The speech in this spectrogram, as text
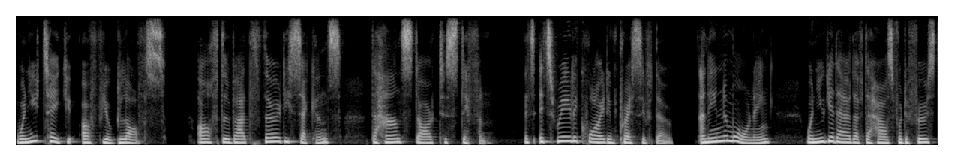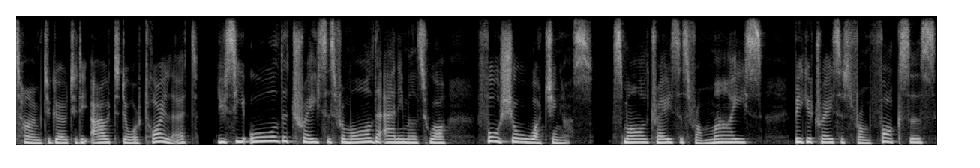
When you take off your gloves, after about 30 seconds, the hands start to stiffen. It's, it's really quite impressive though. And in the morning, when you get out of the house for the first time to go to the outdoor toilet, you see all the traces from all the animals who are for sure watching us. Small traces from mice, bigger traces from foxes,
